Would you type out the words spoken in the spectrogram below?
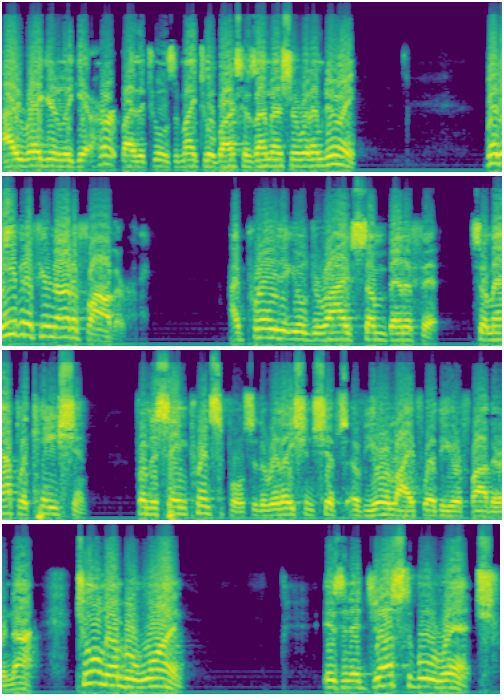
I regularly get hurt by the tools of my toolbox because I'm not sure what I'm doing. But even if you're not a father, I pray that you'll derive some benefit, some application from the same principles of the relationships of your life, whether you're a father or not. Tool number one is an adjustable wrench.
